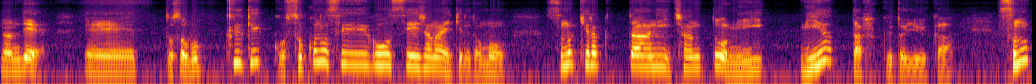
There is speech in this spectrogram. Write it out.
なんで、えーっとそう僕結構そこの整合性じゃないけれどもそのキャラクターにちゃんと見見合った服というかその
